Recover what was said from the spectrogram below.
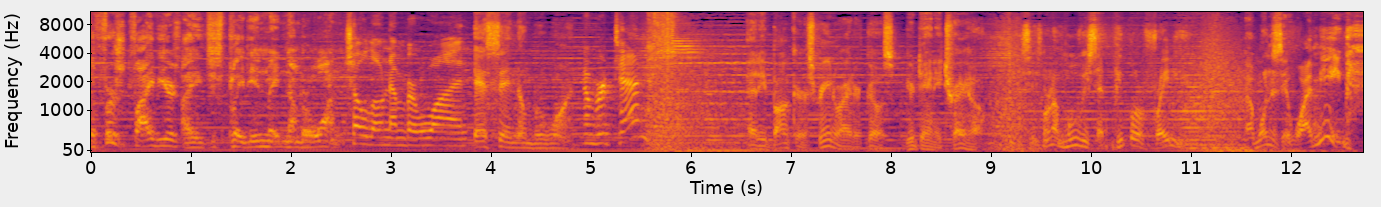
The first five years, I just played inmate number one. Cholo number one. Essay number one. Number 10. Eddie Bunker, screenwriter, goes, You're Danny Trejo. He says, We're on a movie set. People are afraid of you. I wanted to say, Why me?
